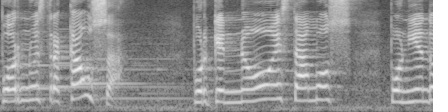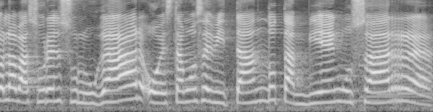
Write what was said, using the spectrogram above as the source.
por nuestra causa, porque no estamos poniendo la basura en su lugar o estamos evitando también usar eh,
